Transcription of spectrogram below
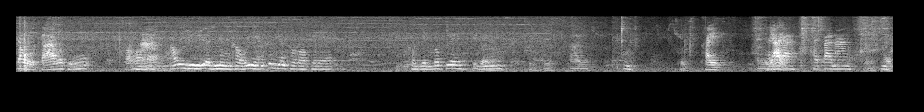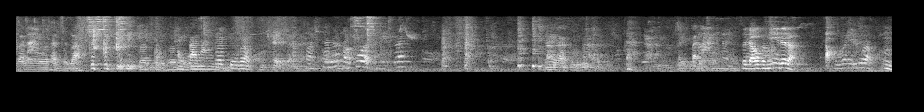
เจ้าตาก็ถึงสองห้าเอาอีดีอันหนึ่งเขาเอียงคือเอียงเขารอแค่แล้ว เขาเย็นบ่เปื่อยพี่ด้วยตายไข่ย่ายไข่ปลานาง ไข่ปลานางมาทันสันว่าไข่ปลานางก็ดูแบบก่อนตั้งขอโทษได้ละไข่ปลานางเสะเดากับนี่ได้ล่ะผมไม่ได้ลวกอืม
